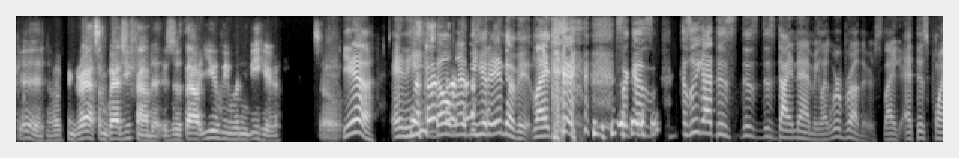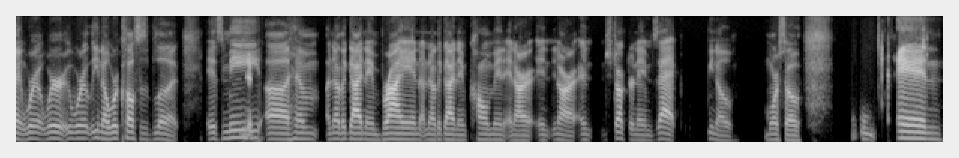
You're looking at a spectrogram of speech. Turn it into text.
Good. Well, congrats. I'm glad you found it. Because without you, we wouldn't be here. So Yeah, and he don't let me hear the end of it. Like, so because because we got this this this dynamic. Like we're brothers. Like at this point, we're we're we're you know we're close as blood. It's me, uh, him, another guy named Brian, another guy named Coleman, and our and, and our instructor named Zach. You know, more so, and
